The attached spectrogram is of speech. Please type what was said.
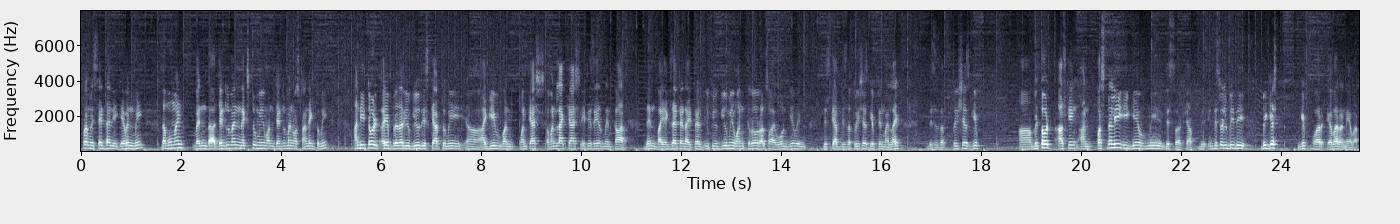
from his head and he given me. The moment when the gentleman next to me, one gentleman was standing to me, and he told, "Hey brother, you give this cap to me. Uh, I give one one cash, one lakh cash. It is in car." Then by excited, I told, "If you give me one crore, also I won't give in this cap. This is the precious gift in my life. This is the precious gift." Uh, without asking, and personally, he gave me this uh, cap. This will be the biggest gift for ever and ever.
